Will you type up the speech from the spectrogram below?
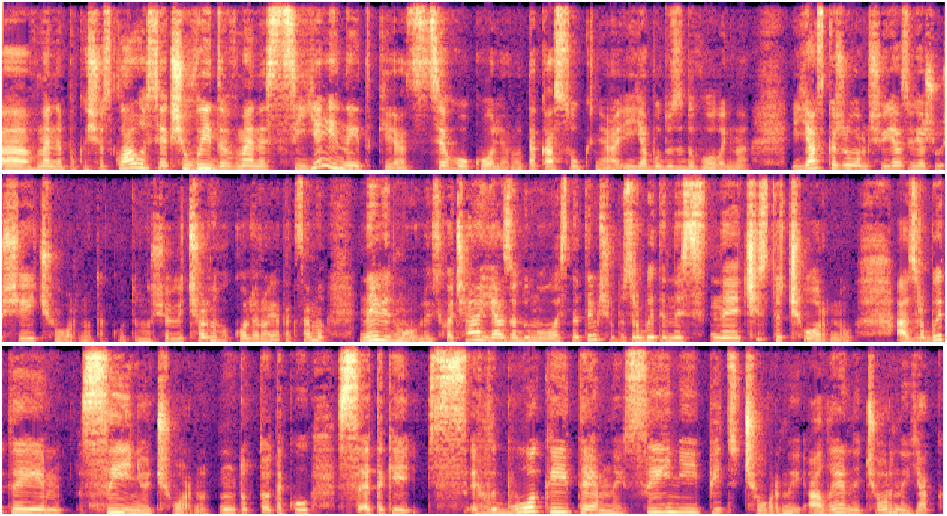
А, В мене поки що склалося. Якщо вийде в мене з цієї нитки, з цього кольору, така сукня, і я буду задоволена. І я скажу вам, що я зв'яжу ще й чорну таку, тому що від чорного кольору я так само не відмовлюсь. Хоча я задумувалась над тим, щоб зробити не, не чисто чорну, а зробити синю чорну. Ну, тобто таку, такий глибокий, темний, синій під чорний, але не чорний, як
